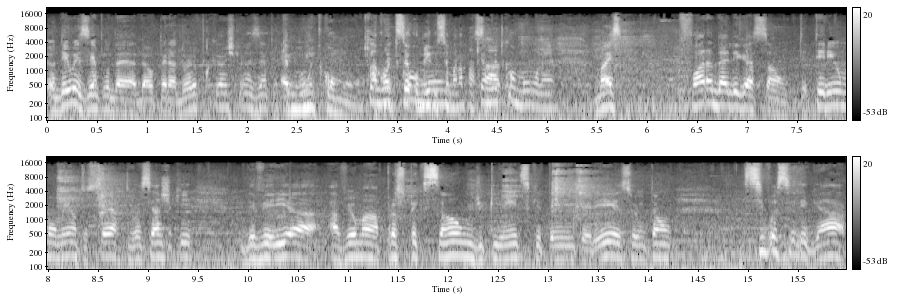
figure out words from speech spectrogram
Eu dei o exemplo da, da operadora porque eu acho que é um exemplo que É muito comum. que é muito Aconteceu comigo comum, semana Que é passada. muito comum, né? Mas fora da ligação, te- teria um momento certo? Você acha que deveria haver uma prospecção de clientes que têm interesse? Ou então se você ligar,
